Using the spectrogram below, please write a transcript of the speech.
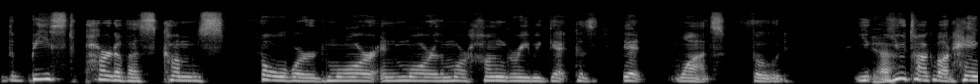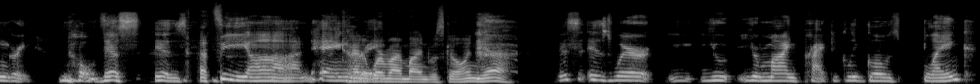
the beast part of us comes forward more and more the more hungry we get because it wants food you, yeah. you talk about hangry. No, this is That's beyond hangry. Kind of where my mind was going. Yeah. this is where you, you your mind practically goes blank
